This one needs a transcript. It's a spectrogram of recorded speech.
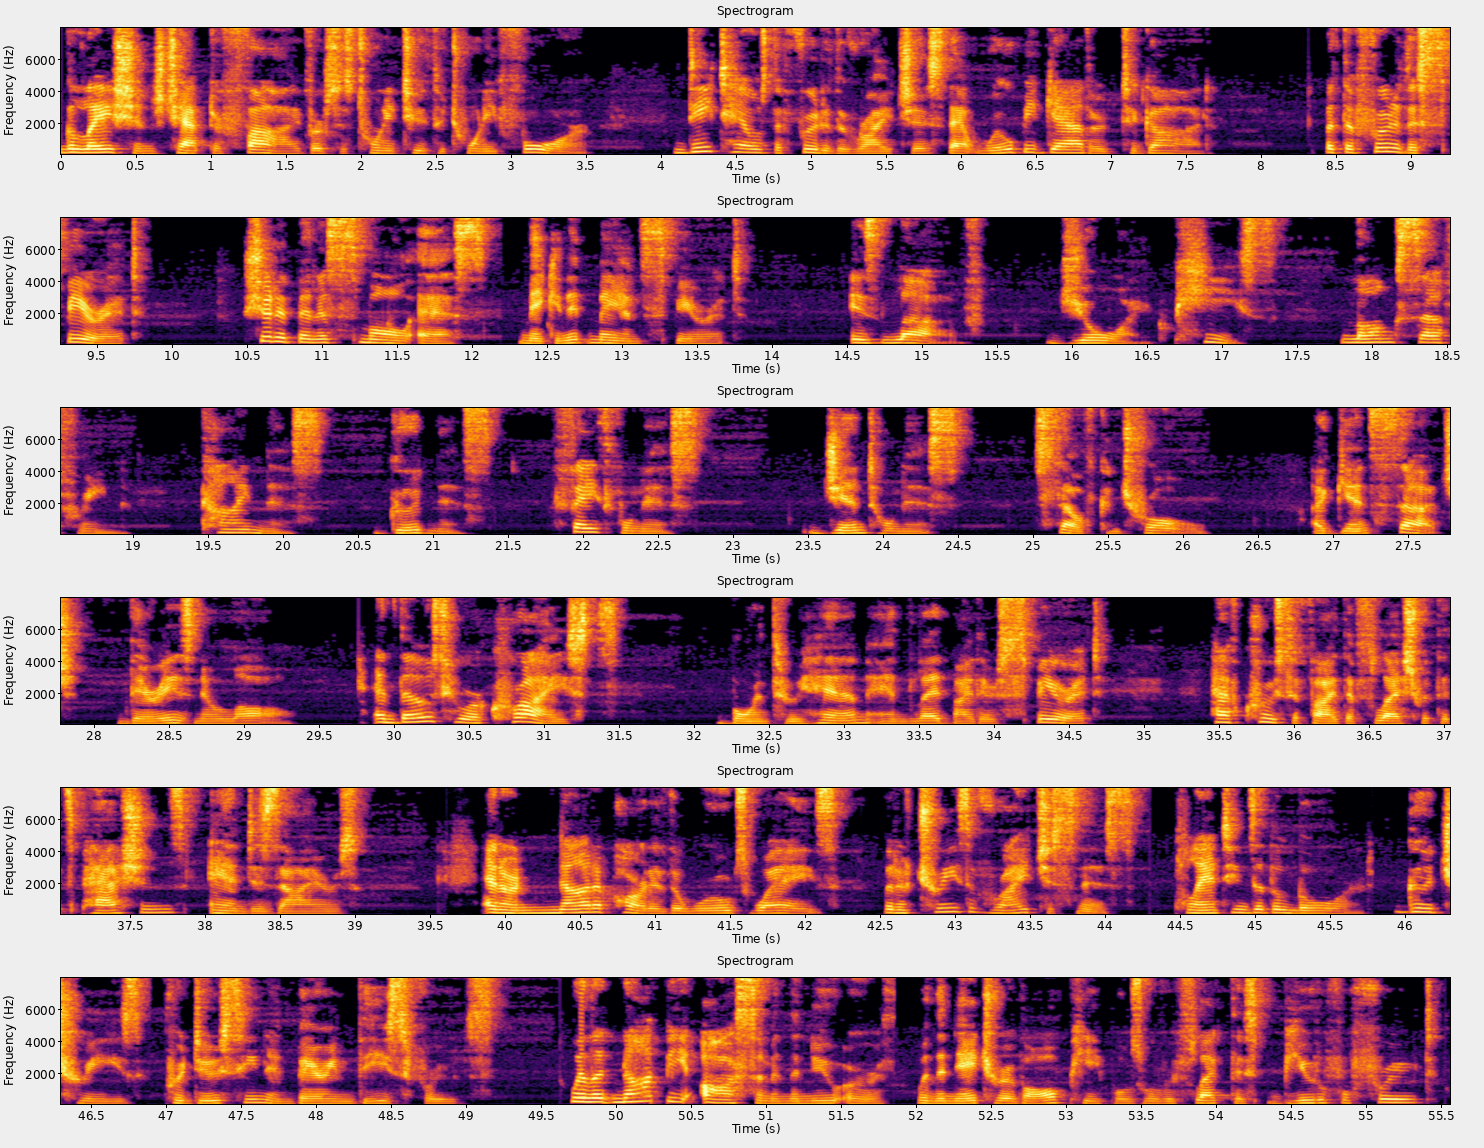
Galatians chapter 5 verses 22 through 24 details the fruit of the righteous that will be gathered to God. But the fruit of the Spirit should have been a small s making it man's spirit, is love, joy, peace, long suffering, kindness, goodness, faithfulness, gentleness, self control. Against such there is no law. And those who are Christ's, born through him and led by their Spirit, have crucified the flesh with its passions and desires and are not a part of the world's ways, but are trees of righteousness, plantings of the Lord, good trees, producing and bearing these fruits. Will it not be awesome in the new earth when the nature of all peoples will reflect this beautiful fruit?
